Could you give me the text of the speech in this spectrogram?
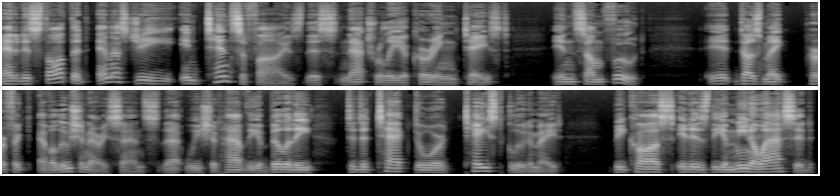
and it is thought that MSG intensifies this naturally occurring taste in some food. It does make perfect evolutionary sense that we should have the ability to detect or taste glutamate because it is the amino acid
